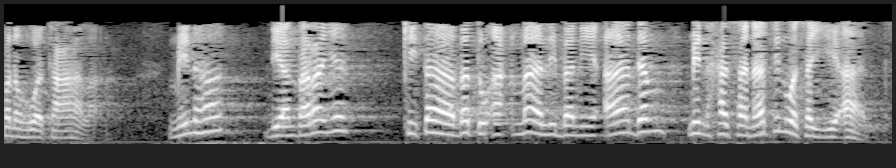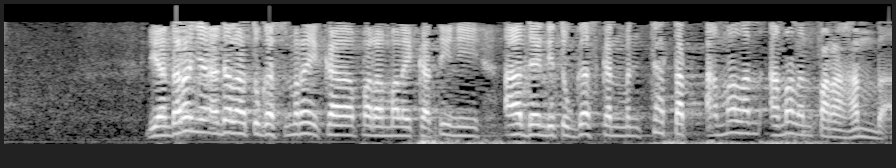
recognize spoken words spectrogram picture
Subhanahu wa taala. Minha di antaranya kitabatu a'mali bani Adam min hasanatin wa sayyiat. Di antaranya adalah tugas mereka para malaikat ini ada yang ditugaskan mencatat amalan-amalan para hamba.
